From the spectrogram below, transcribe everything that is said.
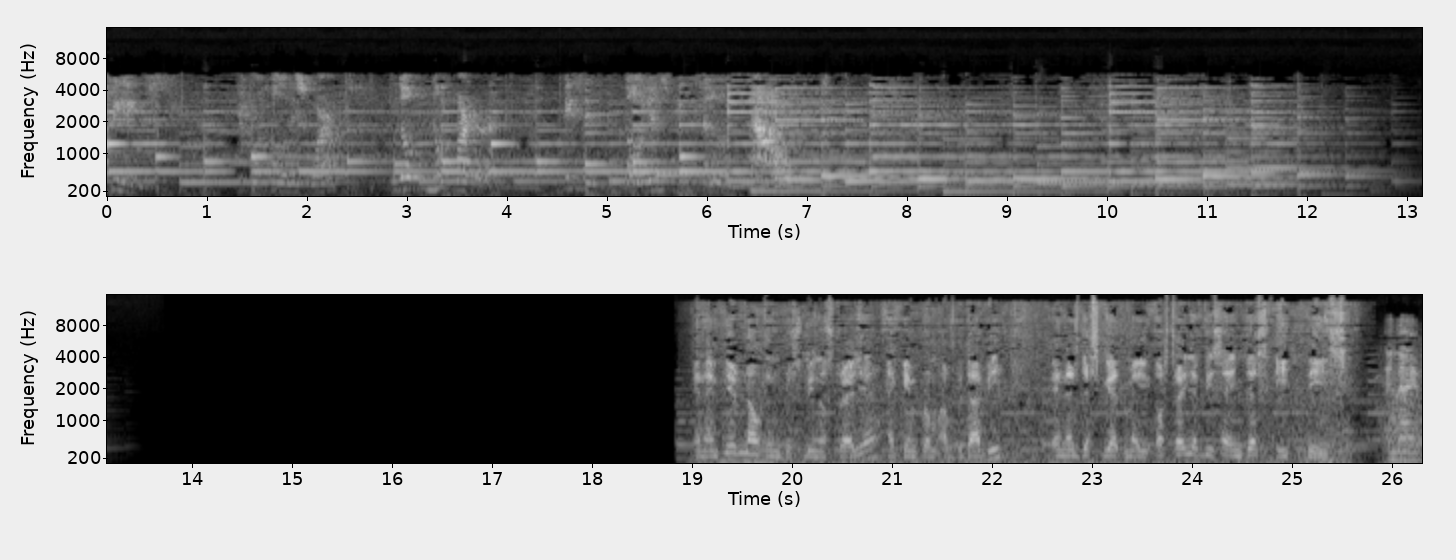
feelings. Before all this work, look no further. Visit Indulgence Beauty Salon now. and I'm here now in Brisbane, Australia. I came from Abu Dhabi and I just get my Australia visa in just 8 days. And I'm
